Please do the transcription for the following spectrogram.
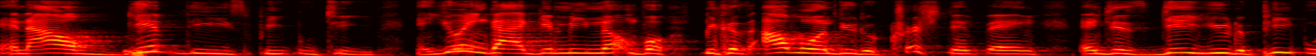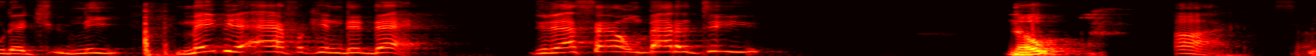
and I'll give these people to you. And you ain't gotta give me nothing for because I wanna do the Christian thing and just give you the people that you need. Maybe the African did that. Did that sound better to you? Nope. All right. So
